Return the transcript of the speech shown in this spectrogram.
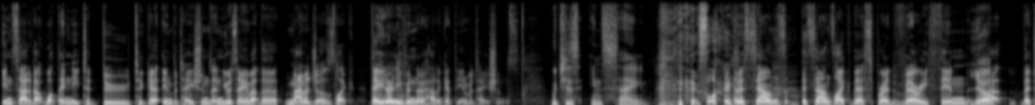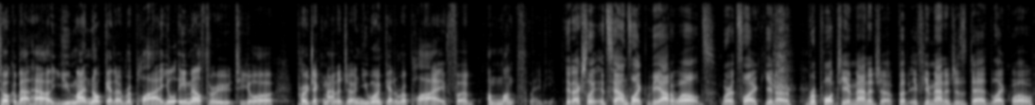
insight about what they need to do to get invitations. And you were saying about the managers, like they don't even know how to get the invitations. which is insane. it's like and it sounds it sounds like they're spread very thin Yeah. in that they talk about how you might not get a reply. You'll email through to your project manager and you won't get a reply for a month maybe. It actually it sounds like the Outer Worlds, where it's like you know report to your manager, but if your manager's dead, like well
